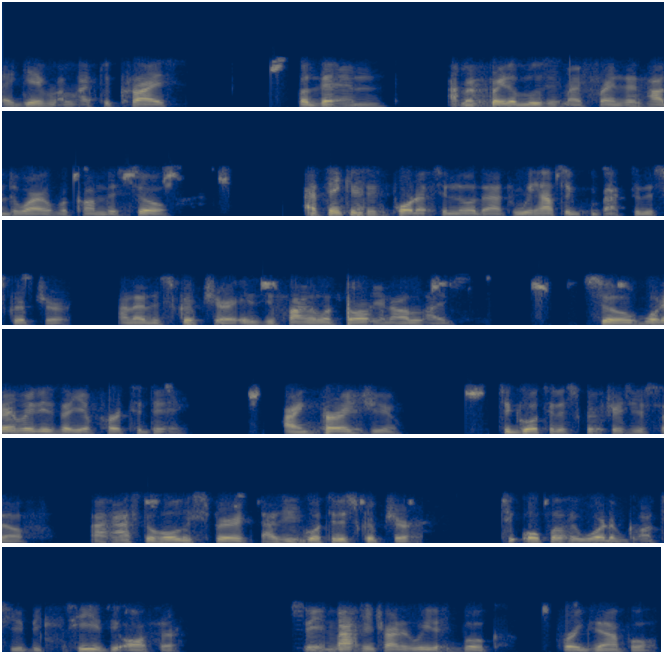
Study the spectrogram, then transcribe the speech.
I gave my life to Christ, but then I'm afraid of losing my friends, and how do I overcome this? So I think it's important to know that we have to go back to the scripture, and that the scripture is the final authority in our lives. So whatever it is that you've heard today, I encourage you to go to the scriptures yourself. I ask the Holy Spirit as you go to the scripture to open the Word of God to you because He is the author. So imagine trying to read a book, for example,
